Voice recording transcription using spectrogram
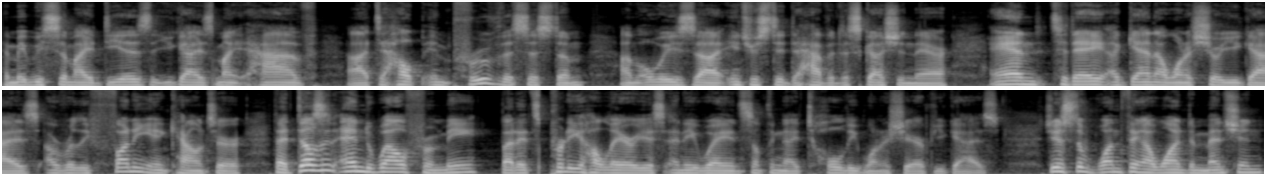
and maybe some ideas that you guys might have uh, to help improve the system. I'm always uh, interested to have a discussion there. And today, again, I want to show you guys a really funny encounter that doesn't end well for me, but it's pretty hilarious anyway, and something I totally want to share with you guys. Just the one thing I wanted to mention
